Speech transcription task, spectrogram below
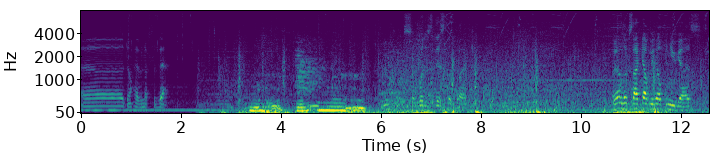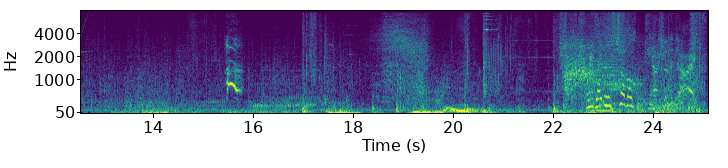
Uh, don't have enough for that. Okay, so what does this look like? Well, looks like I'll be helping you guys. Red Lightning's trouble. Not gonna die.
